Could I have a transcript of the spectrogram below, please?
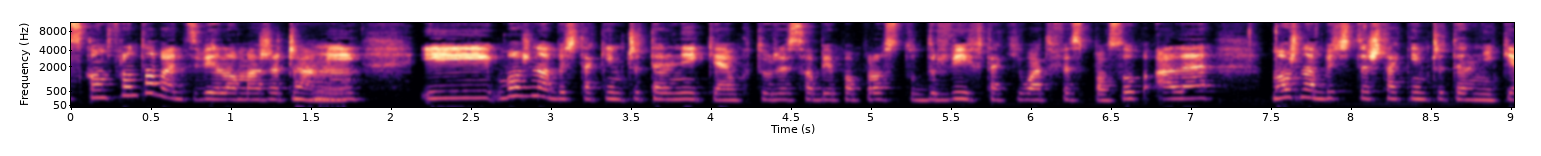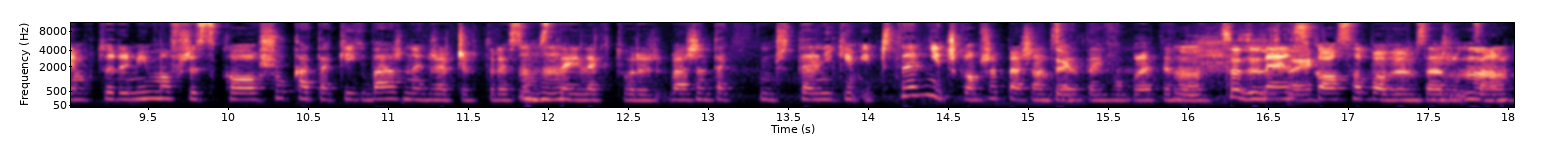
skonfrontować z wieloma rzeczami i można być takim czytelnikiem, który sobie po prostu drwi w taki łatwy sposób, ale można być też takim czytelnikiem, który mimo wszystko szuka takich ważnych rzeczy, które są z tej lektury, ważnym takim czytelnikiem i czytelniczką, przepraszam, co ja tutaj w ogóle tym No, męsko-osobowym zarzucam.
